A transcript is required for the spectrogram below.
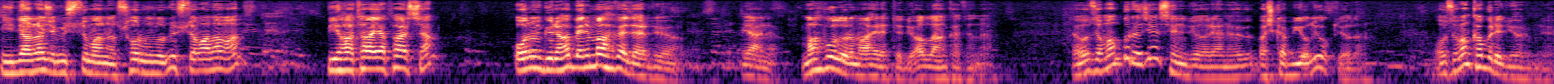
milyarlarca Müslümanın sorumluluğunu üstüme alamam. Bir hata yaparsam onun günahı beni mahveder diyor. Yani mahvolurum ahirette diyor Allah'ın katında. E o zaman vuracağız seni diyorlar yani başka bir yolu yok diyorlar. O zaman kabul ediyorum diyor.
